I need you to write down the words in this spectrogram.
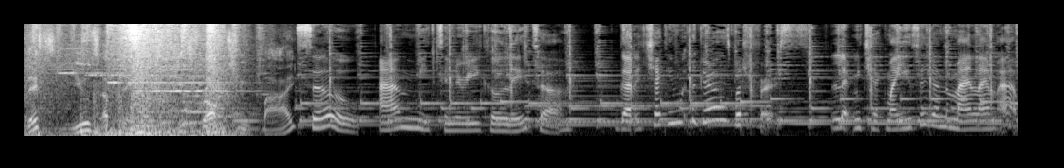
This news update is brought to you by. So, I'm meeting Rico later. Gotta check in with the girls, but first, let me check my usage on the MyLime app.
